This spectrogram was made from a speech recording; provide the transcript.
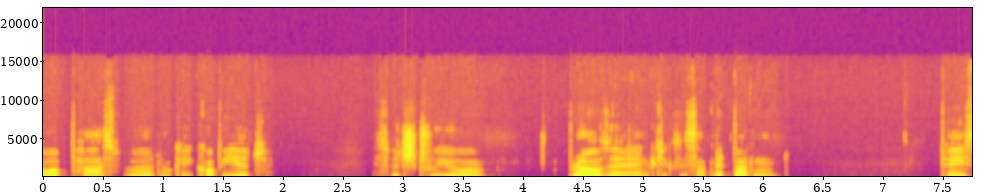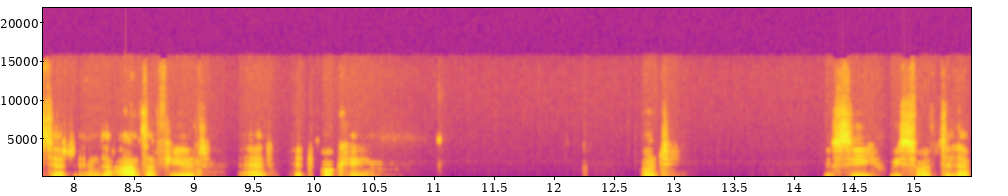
our password. Okay copy it. Switch to your browser and click the submit button. Paste it in the answer field and hit OK. And you see we solved the lab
